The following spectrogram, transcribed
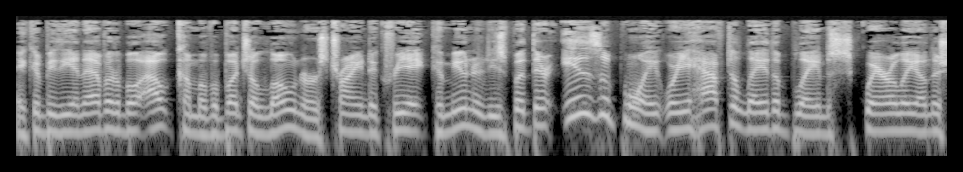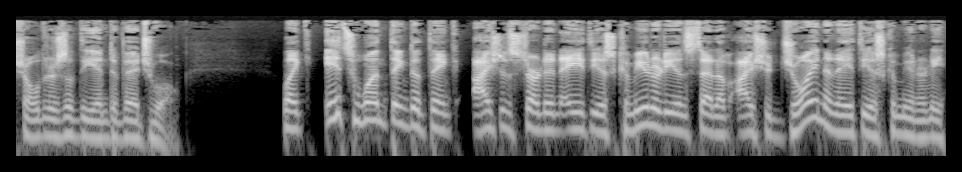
It could be the inevitable outcome of a bunch of loners trying to create communities, but there is a point where you have to lay the blame squarely on the shoulders of the individual. Like, it's one thing to think I should start an atheist community instead of I should join an atheist community.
